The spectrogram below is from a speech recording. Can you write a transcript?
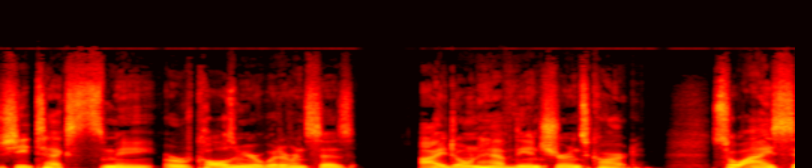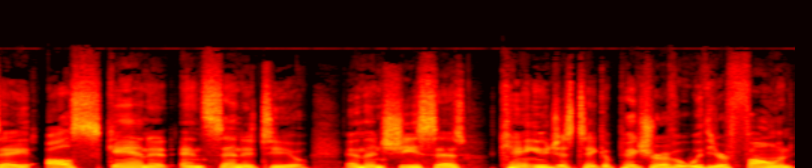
She texts me or calls me or whatever and says, I don't have the insurance card. So I say, I'll scan it and send it to you. And then she says, Can't you just take a picture of it with your phone?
